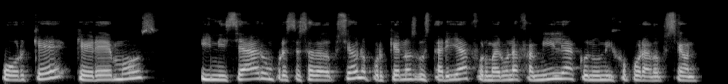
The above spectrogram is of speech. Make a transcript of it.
¿Por qué queremos iniciar un proceso de adopción o por qué nos gustaría formar una familia con un hijo por adopción?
